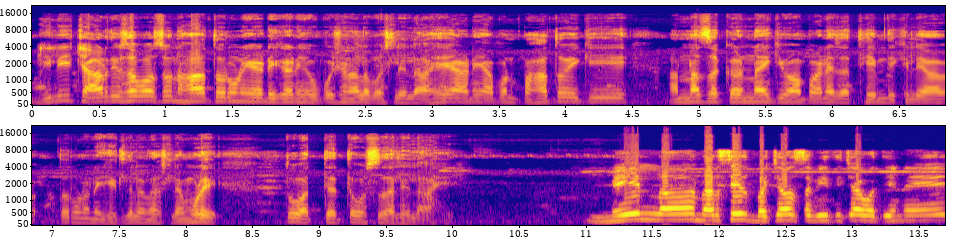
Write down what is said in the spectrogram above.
गेली चार दिवसापासून हा तरुण या ठिकाणी उपोषणाला बसलेला आहे आणि आपण पाहतोय की अन्नाचं कण नाही किंवा पाण्याचा थेंब देखील या तरुणाने घेतलेला नसल्यामुळे तो अत्यंतवस्थ झालेला आहे. मेल नर्सेस बचाव समितीच्या वतीने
